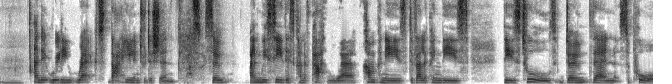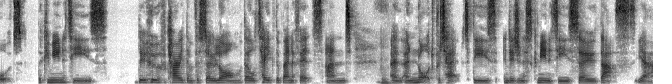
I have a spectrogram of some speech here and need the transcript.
mm. and it really wrecked that healing tradition Classic. so and we see this kind of pattern where companies developing these these tools don't then support the communities the, who have carried them for so long, they'll take the benefits and mm. and, and not protect these indigenous communities. So that's yeah.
